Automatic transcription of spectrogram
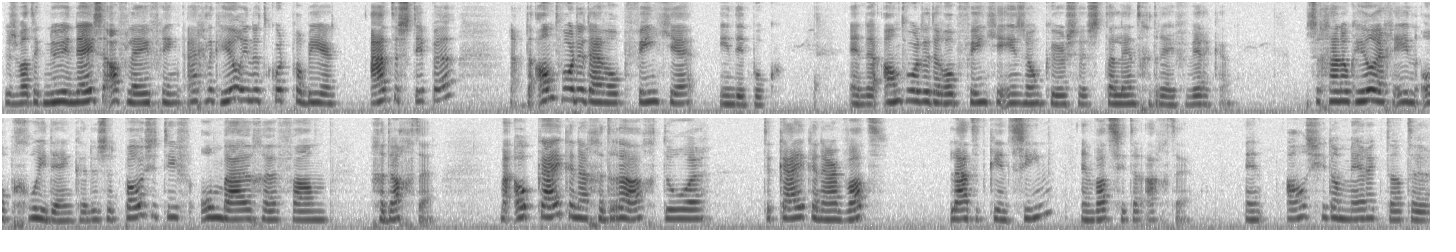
Dus wat ik nu in deze aflevering eigenlijk heel in het kort probeer aan te stippen. Nou, de antwoorden daarop vind je in dit boek. En de antwoorden daarop vind je in zo'n cursus talentgedreven werken. Ze gaan ook heel erg in op groeidenken. Dus het positief ombuigen van gedachten. Maar ook kijken naar gedrag door te kijken naar wat laat het kind zien en wat zit erachter. En als je dan merkt dat er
